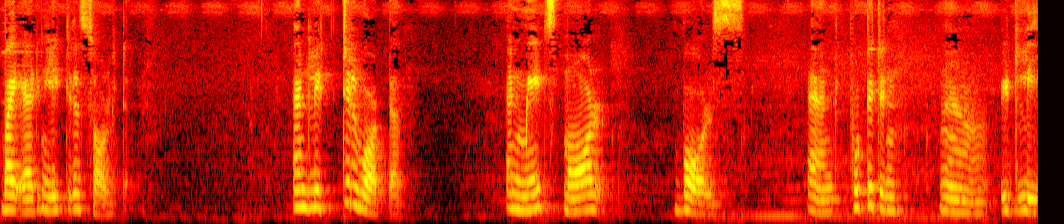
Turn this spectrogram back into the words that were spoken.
by adding little salt and little water and made small balls and put it in uh, idli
